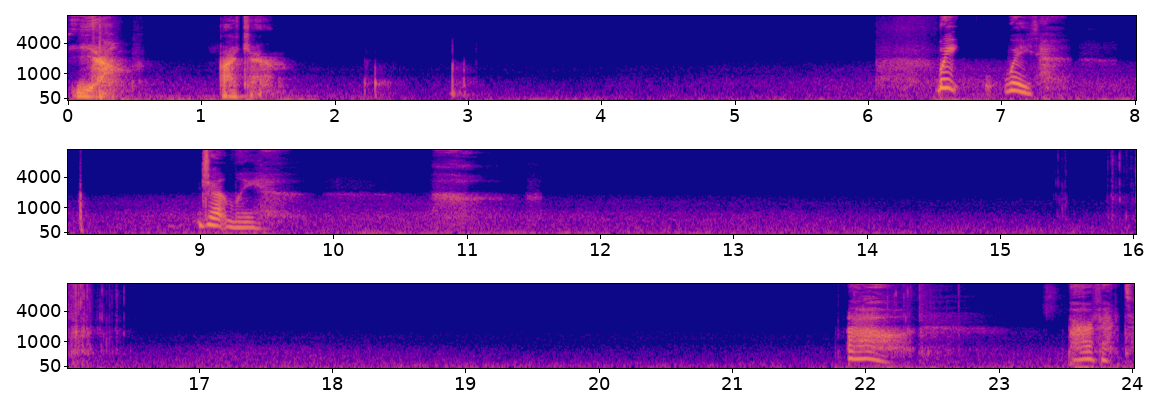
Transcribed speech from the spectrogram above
Yeah, I can. Wait, wait. Gently. Oh, perfect.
